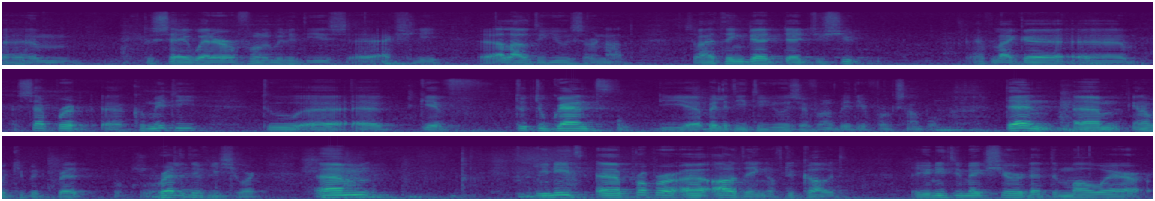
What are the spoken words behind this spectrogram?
um, to say whether a vulnerability is uh, actually uh, allowed to use or not. So I think that that you should have like a, a separate uh, committee to uh, uh, give to, to grant the ability to use a vulnerability, for example. Then, um, and I will keep it re relatively short. Um, you need a proper uh, auditing of the code. You need to make sure that the malware,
